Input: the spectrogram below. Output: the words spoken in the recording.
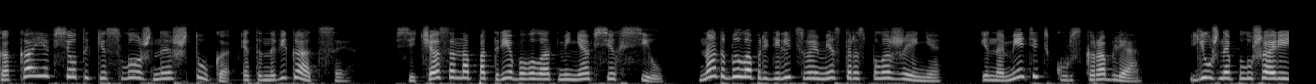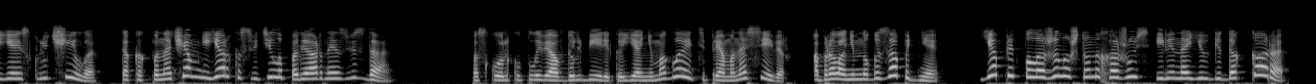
Какая все-таки сложная штука эта навигация. Сейчас она потребовала от меня всех сил. Надо было определить свое место расположения и наметить курс корабля. Южное полушарие я исключила, так как по ночам мне ярко светила полярная звезда. Поскольку, плывя вдоль берега, я не могла идти прямо на север, а брала немного западнее, я предположила, что нахожусь или на юге Даккара,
